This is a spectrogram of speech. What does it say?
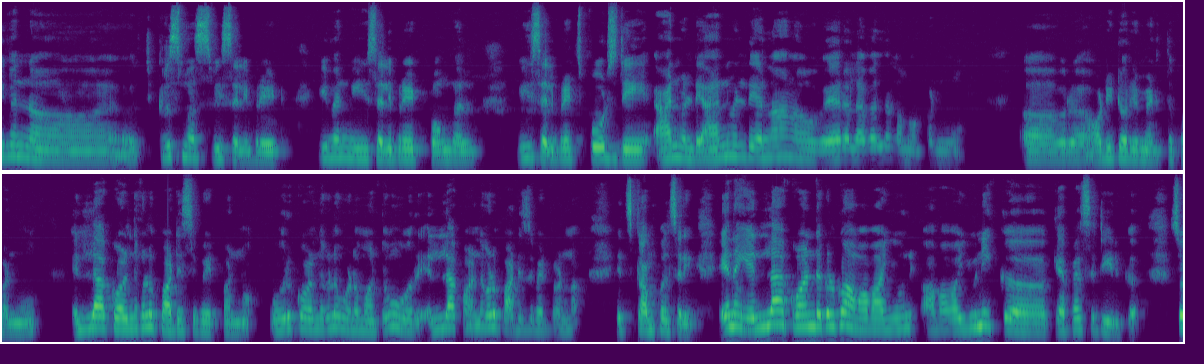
even Christmas we celebrate even we celebrate Pongal we celebrate sports day annual day annual day எல்லாம் வேற லெவலில் நம்ம பண்ணுவோம். ஆஹ் ஒரு ஆடிட்டோரியம் எடுத்து பண்ணுவோம். எல்லா குழந்தைகளும் பார்ட்டிசிபேட் பண்ணும். ஒரு குழந்தைகளும் விடமாட்டோம் ஒரு எல்லா குழந்தைகளும் பார்ட்டிசிபேட் பண்ணணும் இட்ஸ் கம்பல்சரி ஏன்னா எல்லா குழந்தைகளுக்கும் அவவா யூனி அவவா யூனிக் கெப்பாசிட்டி இருக்கு. ஸோ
